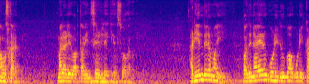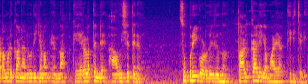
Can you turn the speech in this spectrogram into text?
നമസ്കാരം. മലയാളി വാർത്ത ഇൻസൈഡിലേക്ക് സ്വാഗതം. അടിയന്തരമായി പതിനായിരം കോടി രൂപ കൂടി കടമെടുക്കാൻ അനുവദിക്കണം എന്ന കേരളത്തിന്റെ ആവശ്യത്തിന് സുപ്രീം കോടതിയിൽ നിന്ന് താൽക്കാലികമായ തിരിച്ചടി.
